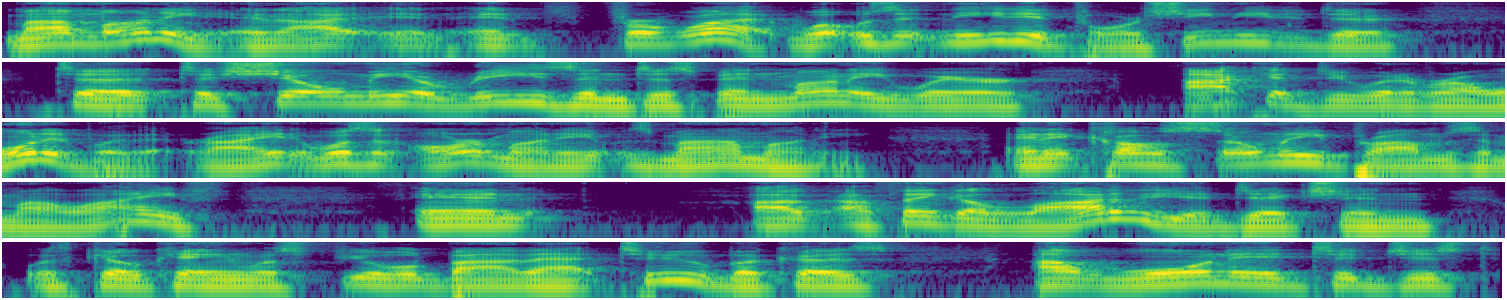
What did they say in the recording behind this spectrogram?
my money. And I and, and for what? What was it needed for? She needed to to to show me a reason to spend money where I could do whatever I wanted with it, right? It wasn't our money, it was my money. And it caused so many problems in my life. And I, I think a lot of the addiction with cocaine was fueled by that too, because I wanted to just,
